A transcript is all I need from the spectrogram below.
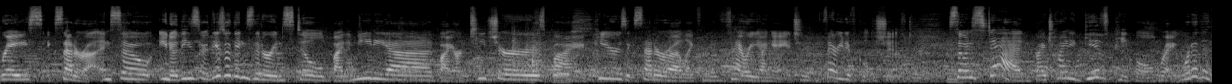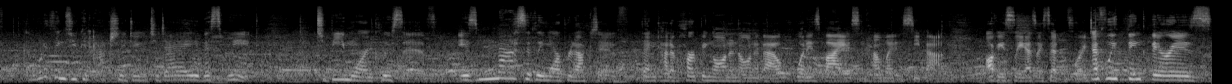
race, etc. And so, you know, these are these are things that are instilled by the media, by our teachers, by peers, etc. Like from a very young age, and very difficult to shift. So instead, by trying to give people, right, what are the what are the things you can actually do today, this week, to be more inclusive, is massively more productive than kind of harping on and on about what is bias and how might it seep out. Obviously, as I said before, I definitely think there is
